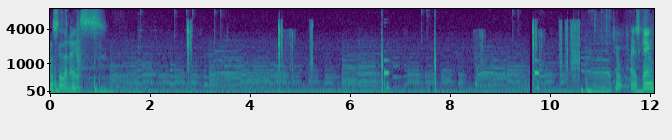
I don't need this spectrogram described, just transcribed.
Want to see that ace. Oh, ace king.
